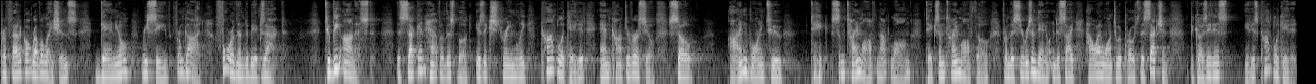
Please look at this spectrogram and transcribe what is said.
prophetical revelations Daniel received from God, four of them to be exact. To be honest, the second half of this book is extremely complicated and controversial. So I'm going to take some time off, not long, take some time off though from this series in Daniel and decide how I want to approach this section because it is it is complicated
